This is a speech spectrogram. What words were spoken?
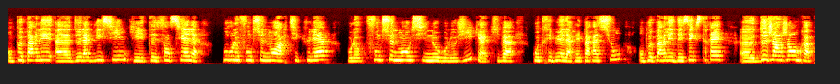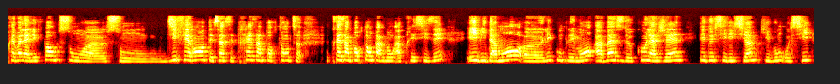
On peut parler euh, de la glycine, qui est essentielle pour le fonctionnement articulaire, pour le fonctionnement aussi neurologique, qui va contribuer à la réparation. On peut parler des extraits euh, de gingembre. Après, voilà, les formes sont, euh, sont différentes et ça, c'est très important, très important pardon, à préciser. Et évidemment, euh, les compléments à base de collagène et de silicium qui vont aussi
